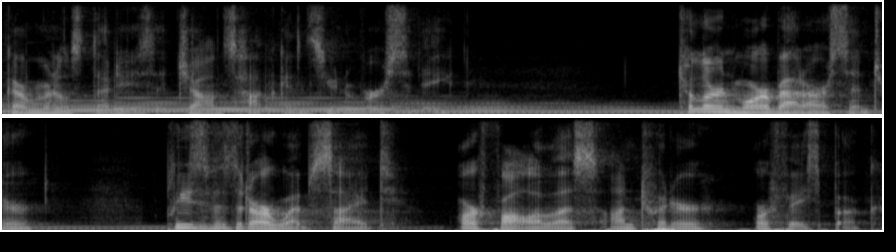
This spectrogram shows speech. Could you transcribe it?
Governmental Studies at Johns Hopkins University. To learn more about our center, please visit our website or follow us on Twitter or Facebook.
